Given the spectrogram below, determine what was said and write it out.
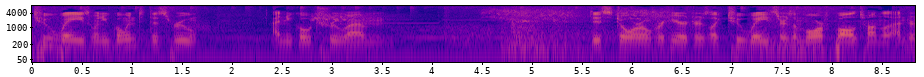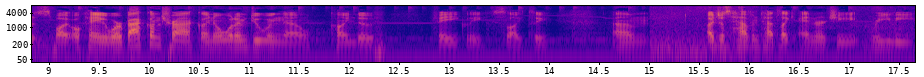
two ways when you go into this room, and you go through um this door over here. There's like two ways. There's a morph ball tunnel and there's a spy. Okay, we're back on track. I know what I'm doing now, kind of vaguely, slightly. Um, I just haven't had like energy really.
